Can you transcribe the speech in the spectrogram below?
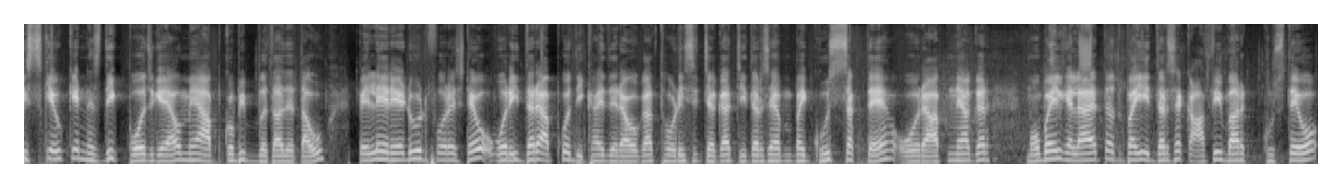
इस केव के नज़दीक पहुँच गया हूँ, मैं आपको भी बता देता हूँ। पहले रेडवुड फॉरेस्ट है और इधर आपको दिखाई दे रहा होगा, थोड़ी सी जगह जिधर से हम भाई घुस सकते हैं, और आपने अगर मोबाइल खेला है तो भाई इधर से काफ़ी बार घुसते हो।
